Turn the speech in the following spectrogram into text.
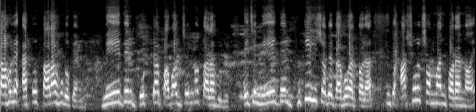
তাহলে এত তাড়াহুড়ো কেন? মেয়েদের ভোটটা পাওয়ার জন্য তাড়াহুড়ো। এই যে মেয়েদের ভুটি হিসাবে ব্যবহার করা, কিন্তু আসল সম্মান করা নয়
